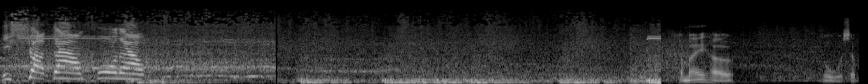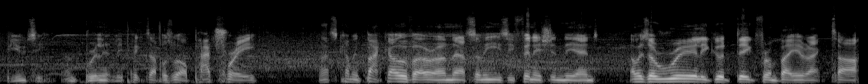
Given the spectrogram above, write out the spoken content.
He's shut down. Four now. Camejo. Oh, it's a beauty and brilliantly picked up as well. Patry. That's coming back over, and that's an easy finish in the end. That was a really good dig from Bayraktar.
